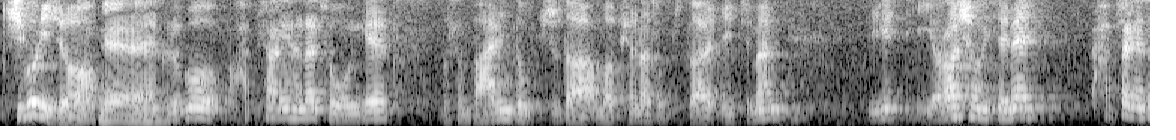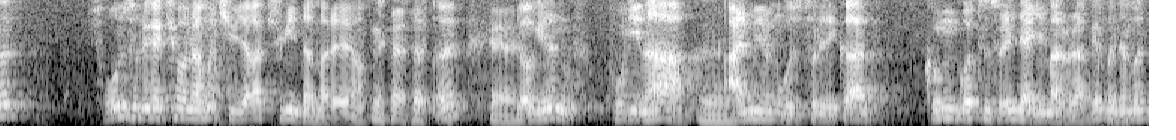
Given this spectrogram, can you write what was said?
기본이죠. 예. 네, 그리고 합창이 하나 좋은 게 무슨 말인 독주다, 뭐 편화 독주다 있지만 이게 여럿이 오기 때문에 합창에서 좋은 소리가 튀어나오면 지휘자가 죽인단 말이에요. 응? 예. 여기는 굴이나 알미늄 고수 소리니까 금 같은 소리 내지 말아라. 그게 뭐냐면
